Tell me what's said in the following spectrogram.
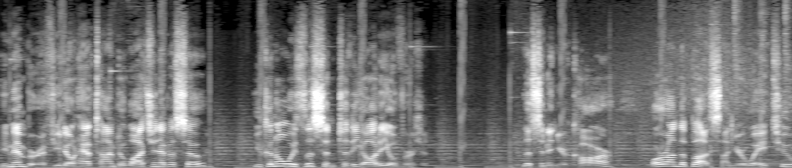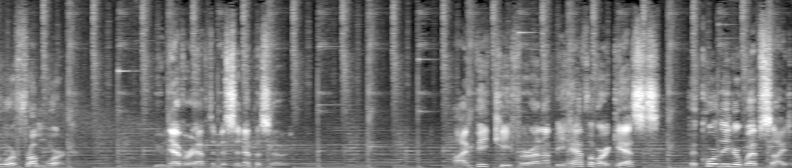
Remember, if you don't have time to watch an episode, you can always listen to the audio version. Listen in your car or on the bus on your way to or from work. You never have to miss an episode. I'm Pete Kiefer, and on behalf of our guests, the Court Leader website,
